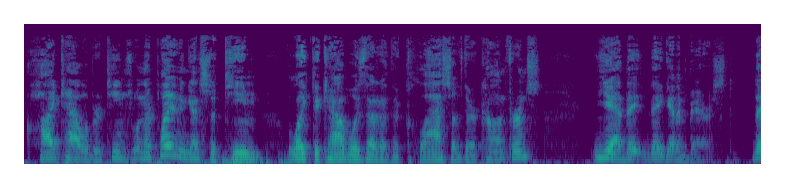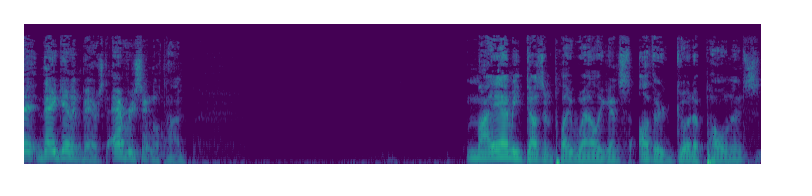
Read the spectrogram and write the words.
high caliber teams. When they're playing against a team like the Cowboys that are the class of their conference, yeah, they, they get embarrassed. They they get embarrassed every single time. Miami doesn't play well against other good opponents.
